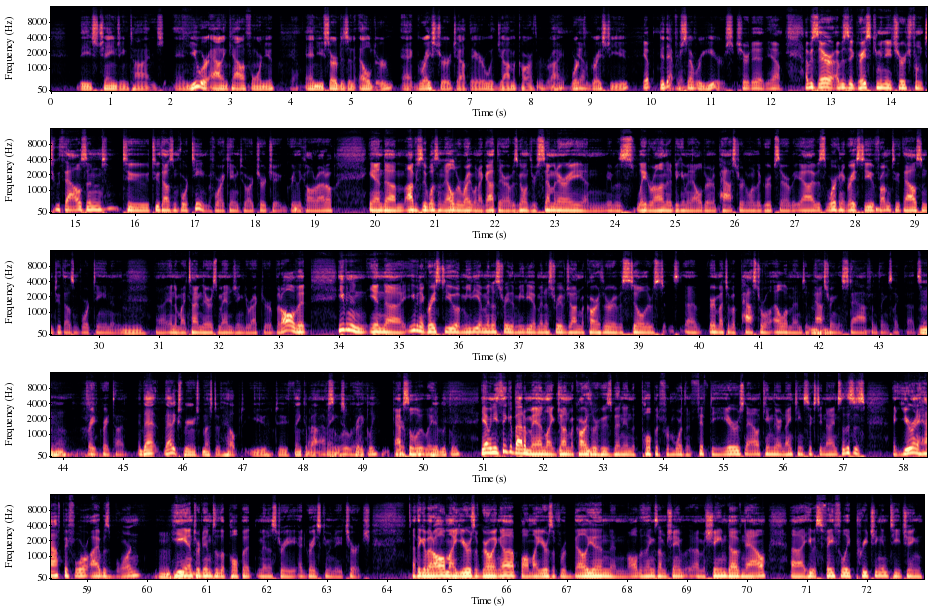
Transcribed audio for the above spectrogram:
These changing times. And you were out in California yeah. and you served as an elder at Grace Church out there with John MacArthur, right? Worked yeah. for Grace to You. Yep. Did that for yep. several years. Sure did, yeah. I was there. I was at Grace Community Church from 2000 to 2014 before I came to our church at Greeley, mm-hmm. Colorado and um, obviously wasn't an elder right when I got there. I was going through seminary, and it was later on that I became an elder and a pastor in one of the groups there. But yeah, I was working at Grace to You from 2000 2014, and mm-hmm. uh, into my time there as managing director. But all of it, even in in uh, even at Grace to You, a media ministry, the media ministry of John MacArthur, it was still there was uh, very much of a pastoral element in mm-hmm. pastoring the staff and things like that. So mm-hmm. yeah, great great time. And that that experience must have helped you to think oh, about things critically. Absolutely absolutely biblically. Yeah, when you think about a man like John MacArthur, who's been in the pulpit for more than 50 years now, came there in 1969. So this is a year and a half before I was born. Mm. He entered into the pulpit ministry at Grace Community Church. I think about all my years of growing up, all my years of rebellion, and all the things I'm ashamed, I'm ashamed of now. Uh, he was faithfully preaching and teaching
